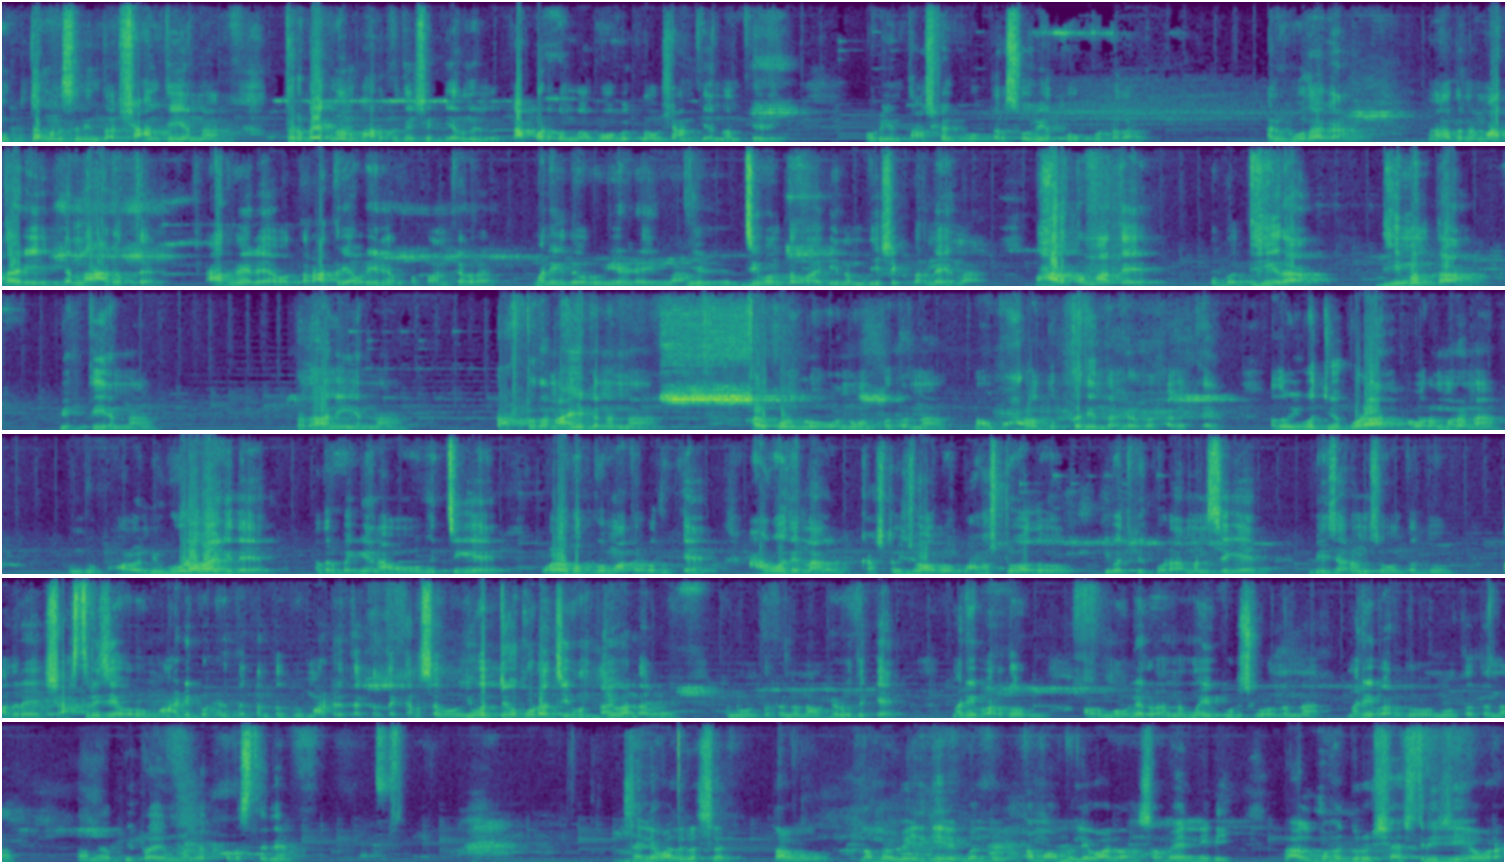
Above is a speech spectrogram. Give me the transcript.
ಮುಕ್ತ ಮನಸ್ಸಿನಿಂದ ಶಾಂತಿಯನ್ನು ತರಬೇಕು ನಾನು ಭಾರತ ದೇಶಕ್ಕೆ. ಅದನ್ನು ಕಾಪಾಡ್ಕೊಂಡು ಹೋಗ್ಬೇಕು ನಾವು ಶಾಂತಿಯನ್ನ ಅಂತೇಳಿ ಅವ್ರು ಏನು ತಾಷ್ಕಂಟ್ಗೆ ಹೋಗ್ತಾರೆ ಸೋವಿಯತ್ ಒಕ್ಕೂಟದ. ಅಲ್ಲಿ ಹೋದಾಗ ಅದನ್ನು ಮಾತಾಡಿ ಎಲ್ಲ ಆಗುತ್ತೆ. ಆದಮೇಲೆ ಅವತ್ತು ರಾತ್ರಿ ಅವ್ರು ಏನಪ್ಪಪ್ಪ ಅಂತಂದ್ರೆ ಮಲಗಿದವರು ಏಳೇ ಇಲ್ಲ. ಜೀವಂತವಾಗಿ ನಮ್ಮ ದೇಶಕ್ಕೆ ಬರಲೇ ಇಲ್ಲ. ಭಾರತ ಮಾತೆ ಒಬ್ಬ ಧೀರ ಧೀಮಂತ ವ್ಯಕ್ತಿಯನ್ನ ಪ್ರಧಾನಿಯನ್ನ ರಾಷ್ಟ್ರದ ನಾಯಕನನ್ನ ಕಳ್ಕೊಂಡ್ಲು ಅನ್ನುವಂಥದ್ದನ್ನ ನಾವು ಬಹಳ ದುಃಖದಿಂದ ಹೇಳಬೇಕಾಗತ್ತೆ. ಅದು ಇವತ್ತಿಗೂ ಕೂಡ ಅವರ ಮರಣ ಒಂದು ಬಹಳ ನಿಗೂಢವಾಗಿದೆ. ಅದ್ರ ಬಗ್ಗೆ ನಾವು ಹೆಚ್ಚಿಗೆ ಒಳಹೊಕ್ಕು ಮಾತಾಡೋದಕ್ಕೆ ಆಗೋದಿಲ್ಲ. ಕಷ್ಟ. ನಿಜವಾಗ್ಲೂ ಬಹಳಷ್ಟು ಅದು ಇವತ್ತಿಗೂ ಕೂಡ ಮನಸ್ಸಿಗೆ ಬೇಜಾರು ಅನಿಸುವಂಥದ್ದು ಆದರೆ ಶಾಸ್ತ್ರೀಜಿಯವರು ಮಾಡಿಕೊಟ್ಟಿರ್ತಕ್ಕಂಥದ್ದು ಮಾಡಿರ್ತಕ್ಕಂಥ ಕೆಲಸಗಳು ಇವತ್ತಿಗೂ ಕೂಡ ಜೀವಂತ ಜೀವಂತ ಅನ್ನುವಂಥದ್ದನ್ನು ನಾವು ಹೇಳೋದಕ್ಕೆ ಮರಿಬಾರ್ದು. ಅವ್ರ ಮೌಲ್ಯಗಳನ್ನು ಮೈ ಕೂಡಿಸ್ಕೊಳ್ಳೋದನ್ನು ಮರಿಬಾರ್ದು ಅನ್ನುವಂಥದ್ದನ್ನು ನಾನು ಅಭಿಪ್ರಾಯವನ್ನು ವ್ಯಕ್ತಪಡಿಸ್ತೇನೆ. ಧನ್ಯವಾದಗಳು ಸರ್. ತಾವು ನಮ್ಮ ವೇದಿಕೆಗೆ ಬಂದು ತಮ್ಮ ಅಮೂಲ್ಯವಾದ ಒಂದು ಸಮಯ ನೀಡಿ ಲಾಲ್ ಬಹದ್ದೂರ್ ಶಾಸ್ತ್ರೀಜಿ ಅವರ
